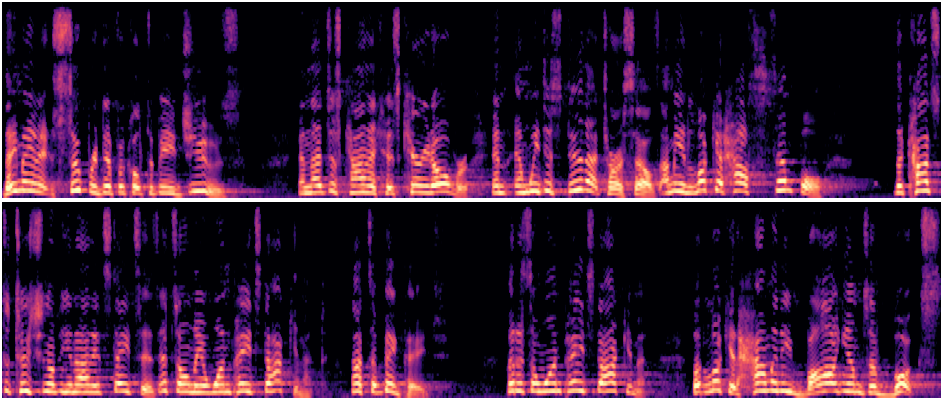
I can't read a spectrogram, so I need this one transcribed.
They made it super difficult to be Jews. And that just kind of has carried over. And, and we just do that to ourselves. I mean, look at how simple the Constitution of the United States is. It's only a one page document. Now, it's a big page, but it's a one page document. But look at how many volumes of books,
